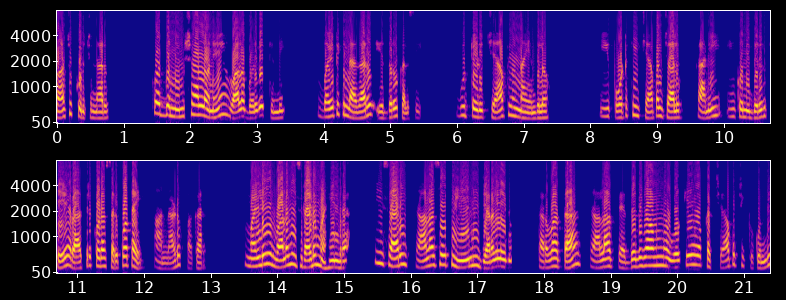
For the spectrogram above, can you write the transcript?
కాచు కూర్చున్నారు. కొద్ది నిమిషాల్లోనే వల బరువెక్కింది. బయటికి లాగారు ఇద్దరూ కలిసి. గుట్టెడు చేపలున్నాయి ఇందులో. ఈ పూటకి చేపలు చాలు కాని ఇంకొన్ని దొరికితే రాత్రి కూడా సరిపోతాయి అన్నాడు పకర్ మళ్ళీ వల విసిరాడు మహేంద్ర. ఈసారి చాలాసేపు ఏమీ జరగలేదు. తర్వాత చాలా పెద్దదిగా ఉన్న ఒకే ఒక్క చేప చిక్కుకుంది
